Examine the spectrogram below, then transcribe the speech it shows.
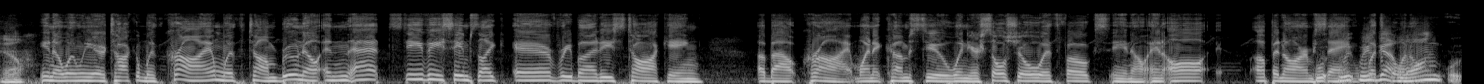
Yeah. You know, when we are talking with crime with Tom Bruno, and that, Stevie, seems like everybody's talking about crime when it comes to when you're social with folks, you know, and all up in arms saying we, have what's got going on. long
